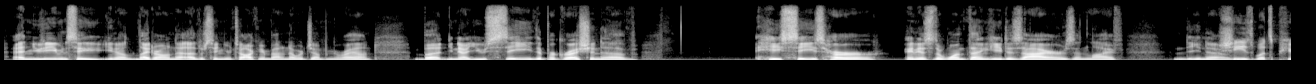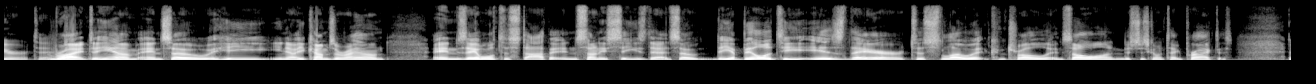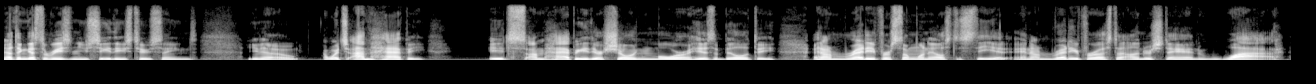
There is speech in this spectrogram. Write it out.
And you even see, you know, later on that other scene you're talking about. I know we're jumping around, but you know, you see the progression of he sees her, and it's the one thing he desires in life. You know, She's what's pure to him. right to him, and so he, you know, he comes around and is able to stop it, and Sonny sees that. So the ability is there to slow it, control it, and so on. It's just going to take practice, and I think that's the reason you see these two scenes, you know, which I'm happy. It's I'm happy they're showing more of his ability, and I'm ready for someone else to see it, and I'm ready for us to understand why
